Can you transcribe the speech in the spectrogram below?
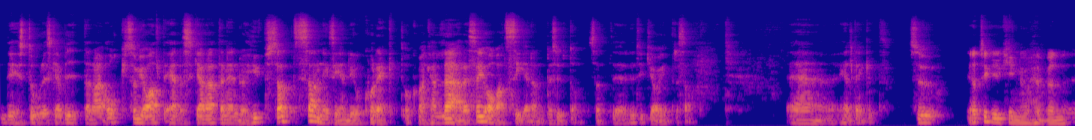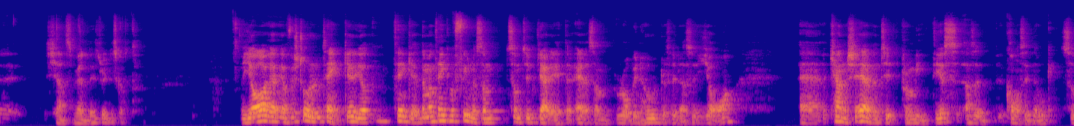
de historiska bitarna och som jag alltid älskar att den ändå är hyfsat sanningsenlig och korrekt och man kan lära sig av att se den dessutom. Så att, eh, det tycker jag är intressant. Eh, helt enkelt. Så Jag tycker ju King of Heaven eh, känns väldigt Ridley Scott. Ja, jag, jag förstår hur du tänker. Jag tänker. När man tänker på filmer som, som typ Gladiator eller som Robin Hood och så vidare, så ja. Eh, kanske även typ Prometheus, alltså konstigt nog, så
